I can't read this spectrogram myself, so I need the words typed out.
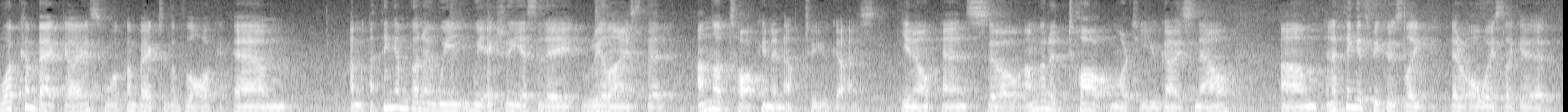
welcome back, guys. Welcome back to the vlog. Um, I think I'm gonna. We we actually yesterday realized that I'm not talking enough to you guys, you know, and so I'm gonna talk more to you guys now. Um, and I think it's because like there are always like a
